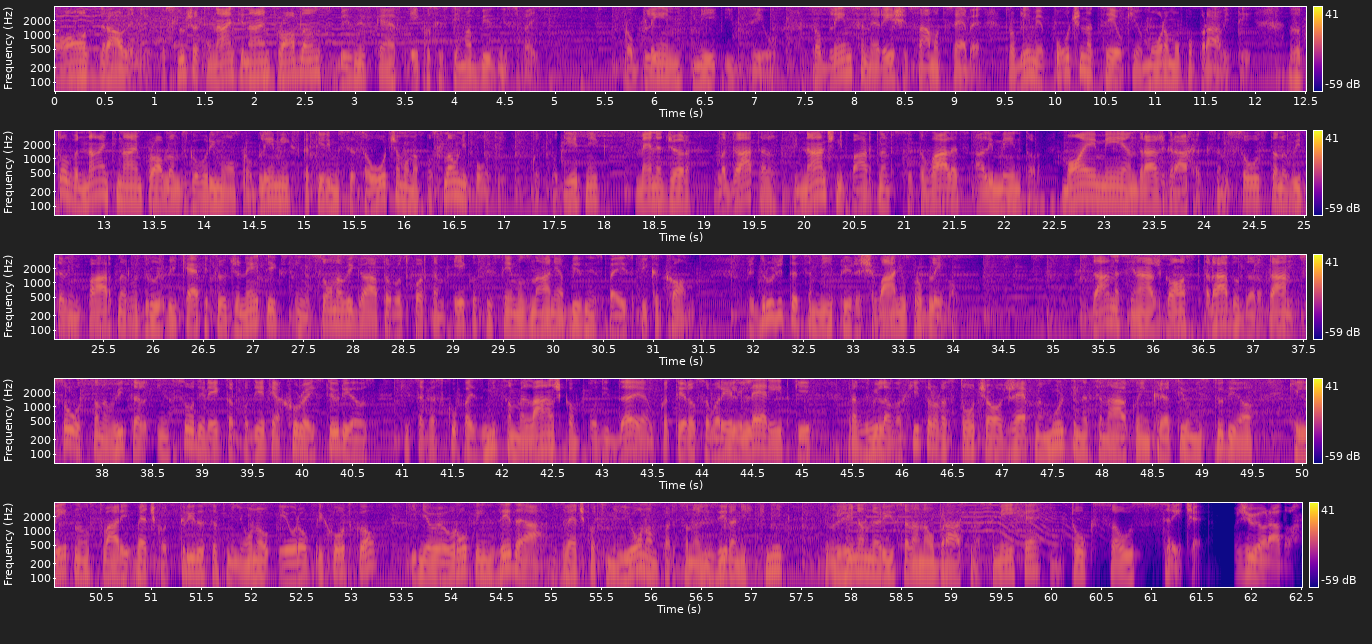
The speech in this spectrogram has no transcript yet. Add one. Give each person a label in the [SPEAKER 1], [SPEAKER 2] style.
[SPEAKER 1] Pozdravljeni, poslušate 99 Problems, Business Cast ekosistema Business Space. Problem ni izziv. Problem se ne reši samo od sebe, problem je počna cev, ki jo moramo popraviti. Zato v 99 Problems govorimo o problemih, s katerimi se soočamo na poslovni poti, kot podjetnik, menedžer, vlagatelj, finančni partner, svetovalec ali mentor. Moje ime je Andraš Grahek, sem soustanovitelj in partner v družbi Capital Genetics in sonavigator v odprtem ekosistemu znanja businessspace.com. Pridružite se mi pri reševanju problemov. Danes je naš gost Rado Dardan, soustanovitelj in sodirektor podjetja Hurray Studios, ki sta ga skupaj z Micom Melanškom od ideje, v katero so verjeli le redki, razvila v hitro raztočo žepno multinacionalko in kreativni studio, ki letno ustvari več kot 30 milijonov evrov prihodkov in je v Evropi in ZDA z več kot milijonom personaliziranih knjig družinam narisala na obraz na smehe in tok sous sreče. Živijo rado.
